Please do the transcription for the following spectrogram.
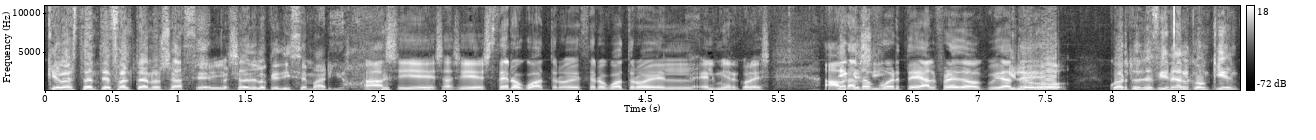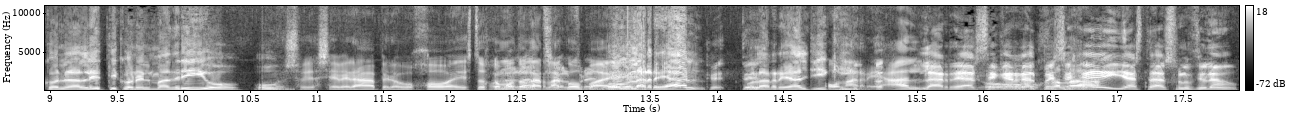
que bastante falta nos hace, Sí. a pesar de lo que dice Mario. Así es, así es. 0-4, ¿eh? 0-4 el, el miércoles. Abrazo sí. fuerte, Alfredo, cuídate. Y luego, cuartos de final con quién? ¿Con el Atlético, con el Madrid o, o- Eso ya se verá, pero ojo, esto es como la tocar la copa. ¿eh? o la Real? ¿Qué? O la Real, Jiki. O la Real. La Real se carga el. PSG y ya está, solucionado.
